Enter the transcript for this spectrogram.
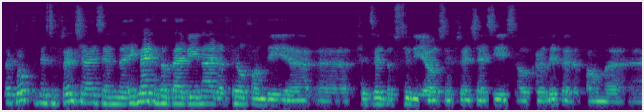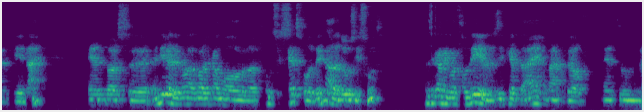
dat klopt. Het is een franchise. En uh, ik merkte dat bij BNI dat veel van die uh, uh, 20 studio's en franchisees ook lid werden van BNI. En, het was, en die werden was ik allemaal goed succesvol. Ik dacht, nou, dat doen ze iets goed. Dus daar kan ik wat van leren. Dus ik heb de eigenaar gebeld. En toen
